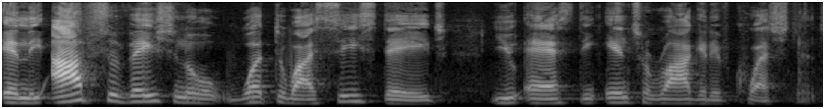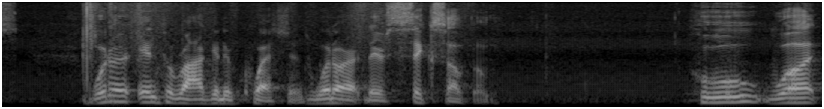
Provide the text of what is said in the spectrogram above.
in the observational, what do I see stage, you ask the interrogative questions. What are interrogative questions? What are there's six of them. Who, what,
